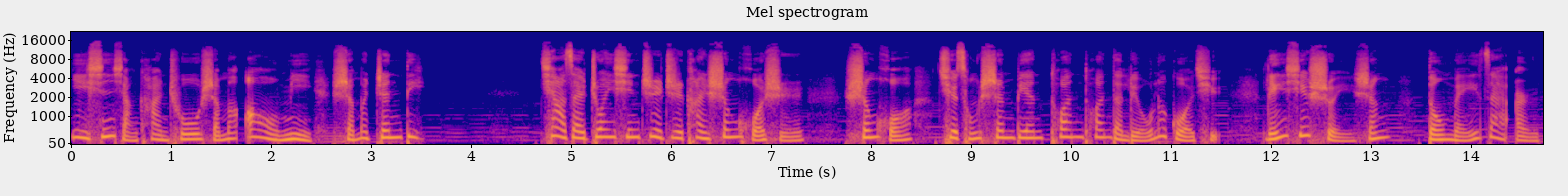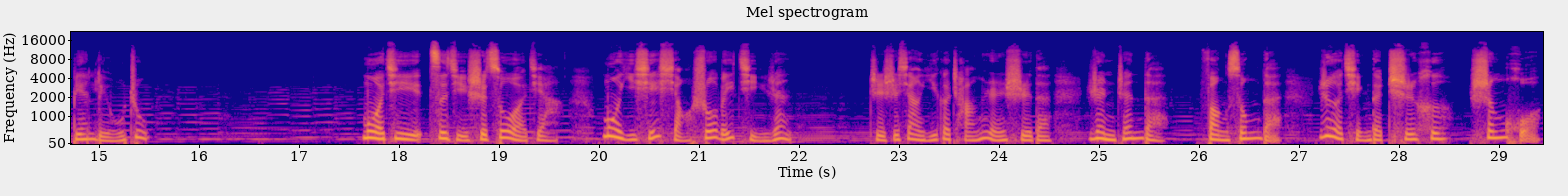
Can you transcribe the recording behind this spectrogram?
一心想看出什么奥秘，什么真谛。恰在专心致志看生活时，生活却从身边湍湍地流了过去，连些水声。都没在耳边留住。莫记自己是作家，莫以写小说为己任，只是像一个常人似的，认真的、放松的、热情的吃喝、生活、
